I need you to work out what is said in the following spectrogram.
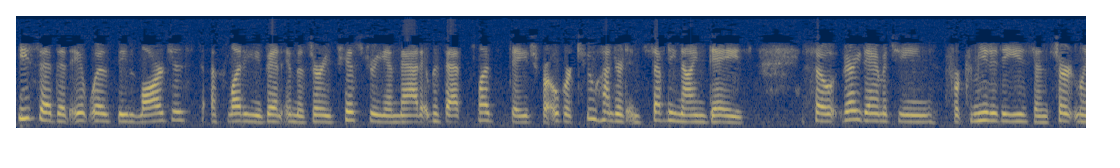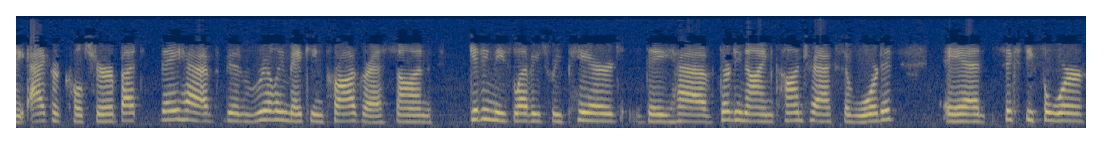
he said that it was the largest uh, flooding event in Missouri's history and that it was at flood stage for over 279 days. So very damaging for communities and certainly agriculture, but they have been really making progress on getting these levees repaired. They have 39 contracts awarded and 64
